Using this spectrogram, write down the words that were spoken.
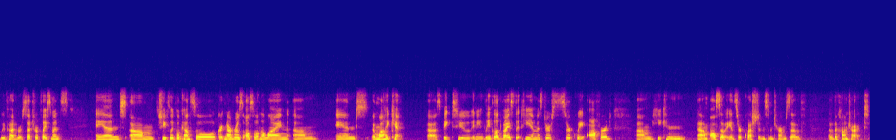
we've had such replacements. And um, Chief Legal Counsel Greg Narver is also on the line. Um, and, and while he can't uh, speak to any legal advice that he and Mr. Cerqui offered, he can also answer questions in terms of, of the contract.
